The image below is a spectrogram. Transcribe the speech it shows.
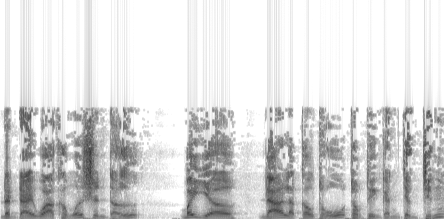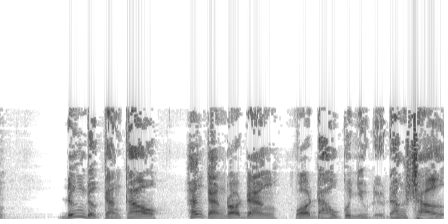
đã trải qua không ít sinh tử, bây giờ đã là cao thủ trong thiên cảnh chân chính. Đứng được càng cao, hắn càng rõ ràng võ đạo có nhiều điều đáng sợ.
